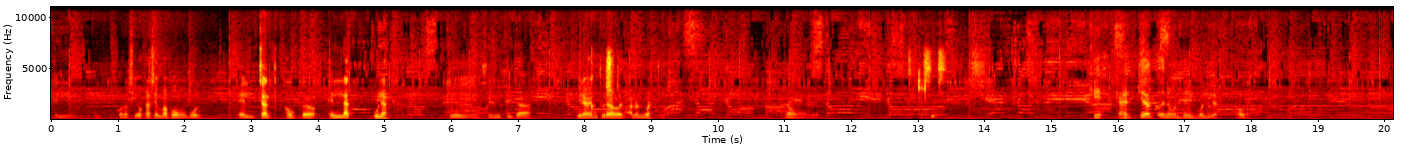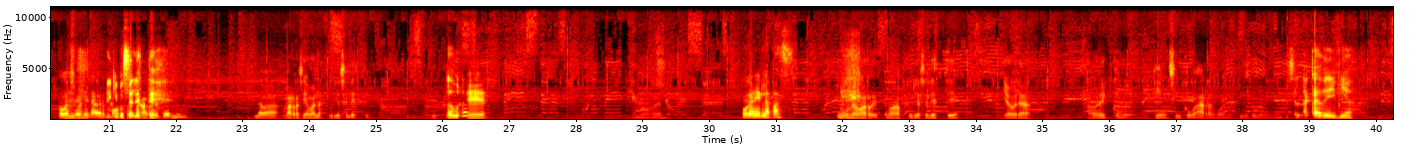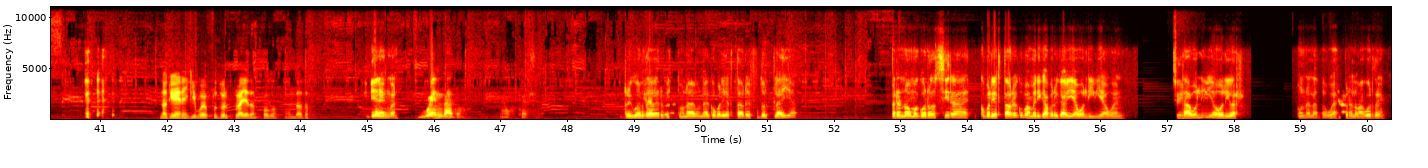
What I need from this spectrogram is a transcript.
el, el conocido frase en Mapungun, el chant a un peor en la ula, que significa bienaventurado hermano nuestro. No, pero. ¿Qué, a ver, ¿qué dato tenemos del Bolívar ahora? Equipo celeste. La ba- barra se llama La Furia Celeste. ¿La dura? Eh, No, a ver. Juegan en La Paz. Hubo una barra que se llamaba Furia Celeste y ahora ahora hay como tienen cinco barras, bueno, el equipo que la academia. no tienen equipo de fútbol playa tampoco, un dato. Vienen, weón. Buen dato. Me gusta ese. Recuerdo haber visto una, una Copa Libertadores de fútbol playa. Pero no me acuerdo si era Copa Libertadores o Copa América, pero que había Bolivia, weón. Sí, Estaba Bolivia o Bolívar. Una de las dos, weón, pero no me acuerdo bien.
